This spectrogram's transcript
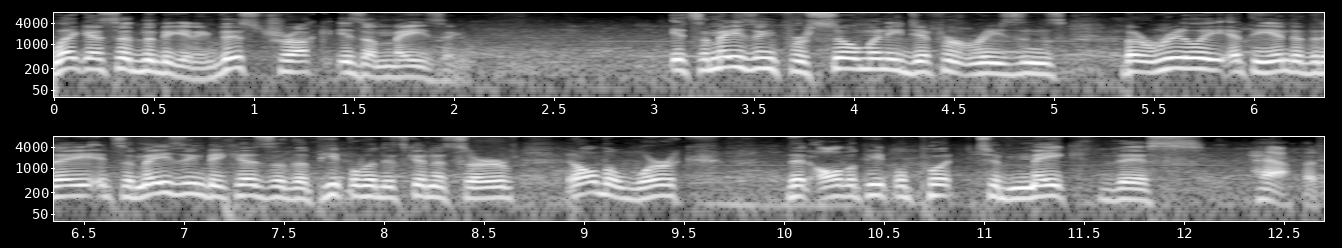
Like I said in the beginning, this truck is amazing. It's amazing for so many different reasons, but really at the end of the day, it's amazing because of the people that it's going to serve and all the work that all the people put to make this happen.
